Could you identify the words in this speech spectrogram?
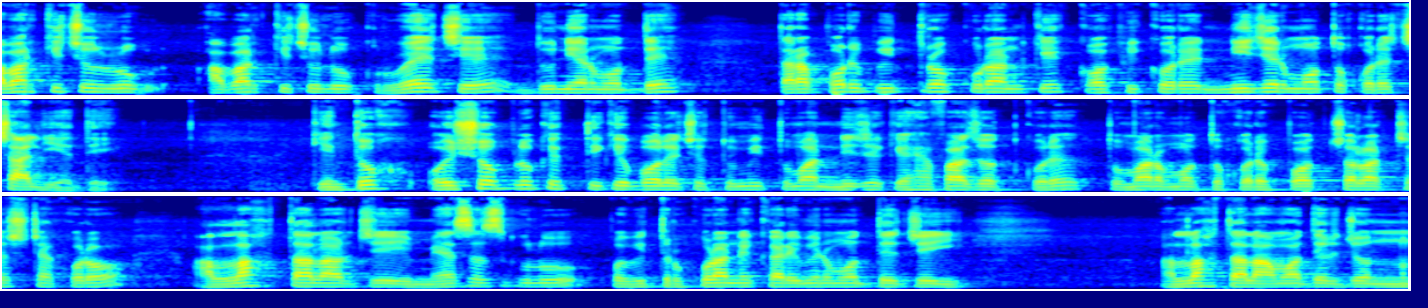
আবার কিছু লোক, আবার কিছু লোক রয়েছে দুনিয়ার মধ্যে, তারা পবিত্র কোরআনকে কপি করে নিজের মতো করে চালিয়ে দেয়। কিন্তু ওইসব লোকের থেকে বলেছে, তুমি তোমার নিজেকে হেফাজত করে, তোমার মতো করে পথ চলার চেষ্টা করো। আল্লাহ তালার যে মেসেজগুলো পবিত্র কোরআনে কারিমের মধ্যে যেই আল্লাহ তালা আমাদের জন্য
